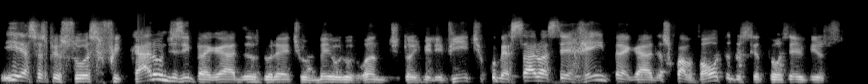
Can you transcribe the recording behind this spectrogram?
E essas pessoas ficaram desempregadas durante o meio do ano de 2020, começaram a ser reempregadas com a volta do setor serviços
